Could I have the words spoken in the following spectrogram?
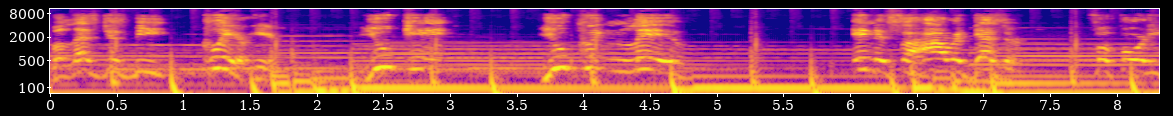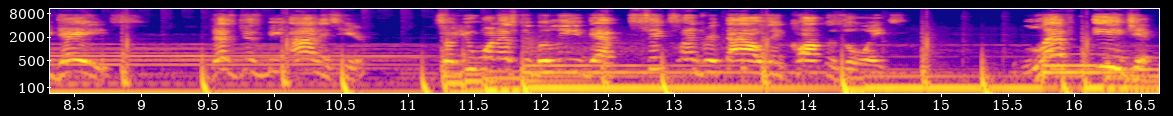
But let's just be clear here. You can't, you couldn't live in the Sahara Desert for 40 days. Let's just be honest here. So you want us to believe that 600,000 Caucasoids left Egypt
